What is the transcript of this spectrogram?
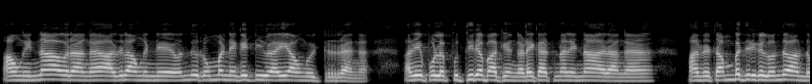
அவங்க என்ன ஆகுறாங்க? அதில் அவங்க நெ- வந்து ரொம்ப நெகட்டிவ் ஆகி அவங்க விட்டுடுறாங்க. அதே போல் புத்திர பாக்கியம் கிடைக்காதனால என்ன ஆகிறாங்க? அந்த தம்பதிகள் வந்து அந்த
